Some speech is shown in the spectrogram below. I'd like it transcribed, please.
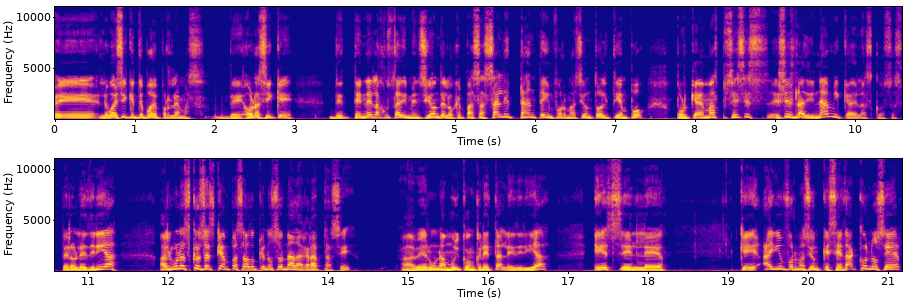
Eh, le voy a decir qué tipo de problemas. De, ahora sí que de tener la justa dimensión de lo que pasa. Sale tanta información todo el tiempo, porque además, pues esa es, esa es la dinámica de las cosas. Pero le diría algunas cosas que han pasado que no son nada gratas, ¿eh? A ver, una muy concreta, le diría, es el eh, que hay información que se da a conocer,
